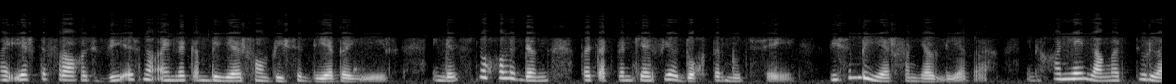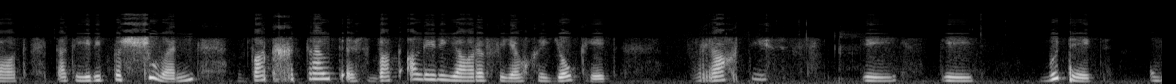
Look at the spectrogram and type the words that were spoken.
my eerste vraag is wie is nou eintlik in beheer van wie se lewe hier? En dit is nogal 'n ding wat ek dink jy vir jou dogter moet sê. Wie is in beheer van jou lewe? En gaan jy langer toelaat dat hierdie persoon wat getroud is, wat al hierdie jare vir jou gejok het, wragties die die moed het om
